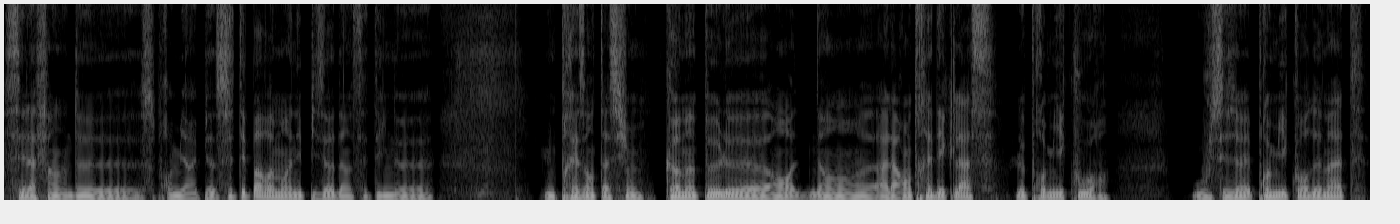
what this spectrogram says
C'est la fin de ce premier épisode. C'était pas vraiment un épisode, hein, c'était une, une présentation. Comme un peu à la rentrée des classes, le premier cours, ou ces premiers cours de maths,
